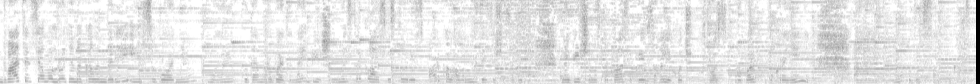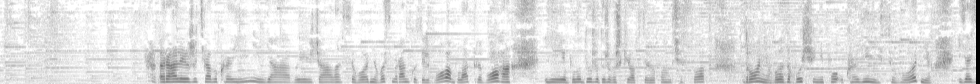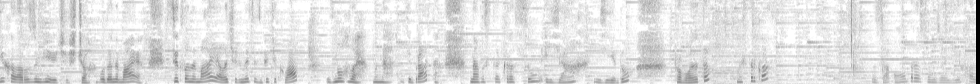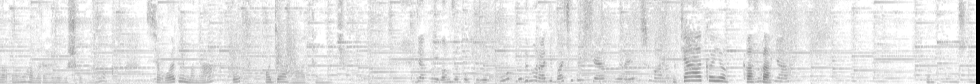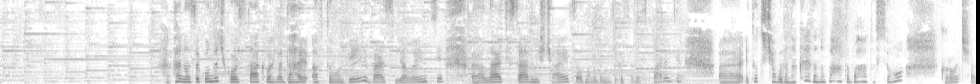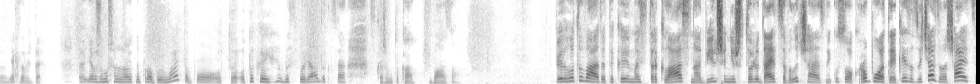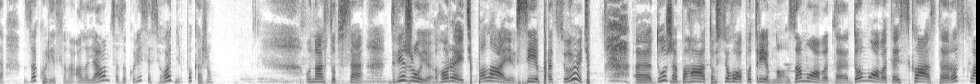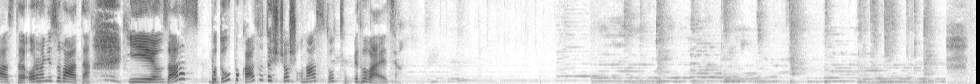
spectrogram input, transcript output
27 грудня на календарі, і сьогодні ми будемо робити найбільший майстер-клас в історії Sparkle, але мені здається, що це буде найбільший майстер-клас, який взагалі хоч хтось робив в Україні. Тому буду все показувати. Реалії життя в Україні. Я виїжджала сьогодні о 8 ранку зі Львова, була тривога і було дуже дуже важкі обстріли. Понад 600 дронів були запущені по Україні сьогодні. І я їхала, розуміючи, що води немає, світла немає, але чарівниці з Beauty Club змогли мене зібрати, навести красу, і я їду проводити майстер-клас. За образом заїхала у галерею вишиванок. Сьогодні мене тут одягатимуть. Дякую вам за покупку. Будемо раді бачити ще галереї вишиванок. Дякую. Клас, клас. На секундочку, ось так виглядає автомобіль, весь в ялинці, е, ледь все вміщається. Одна людина тільки сяде спереді. Е, І тут ще буде накидано багато-багато всього. Коротше, як завжди. Е, Я вже машину навіть не пробую мити, бо от, от такий безпорядок це, скажімо, така база. Підготувати такий майстер-клас на більше ніж 100 людей це величезний кусок роботи, який зазвичай залишається за кулісами. Але я вам це за кулісся сьогодні покажу. У нас тут все двіжує, горить, палає, всі працюють. Е, Дуже багато всього потрібно замовити, домовитись, скласти, розкласти, організувати. І зараз буду показувати, що ж у нас тут відбувається.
